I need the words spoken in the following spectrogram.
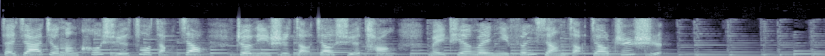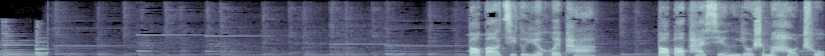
在家就能科学做早教。这里是早教学堂，每天为你分享早教知识。宝宝几个月会爬？宝宝爬行有什么好处？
